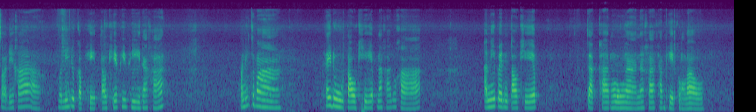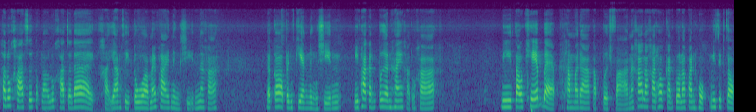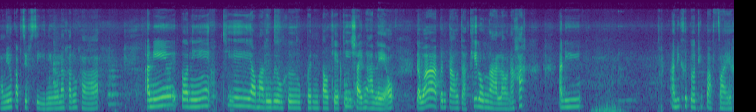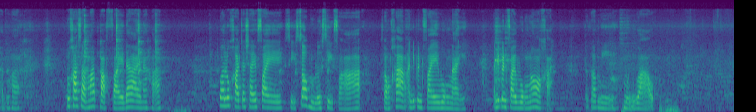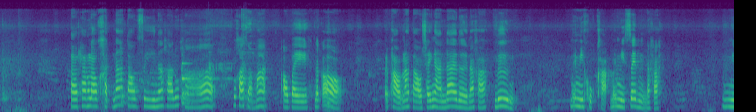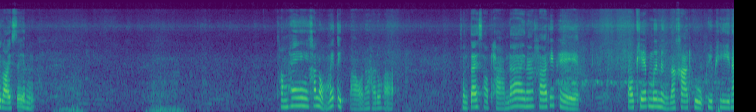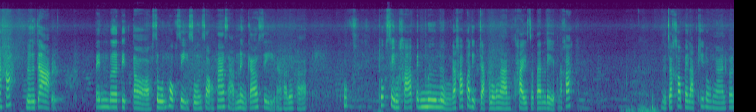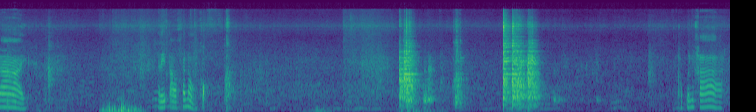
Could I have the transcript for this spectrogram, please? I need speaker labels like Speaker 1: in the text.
Speaker 1: สวัสดีค่ะ วันนี้อยู่กับเพจเตาเคฟพีพีนะคะ วันนี้จะมาให้ดูเตาเคฟนะคะลูกค้า อันนี้เป็นเตาเคฟจากทางโรงงานนะคะ ทางเพจของเรา ถ้าลูกค้าซื้อกับเราลูกค้าจะได้ขาย่างสี่ตัว ไม้พายหนึ่งชิ้นนะคะ แล้วก็เป็นเกียงหนึ่งชิ้น มีผ้ากันเปื้อนให้ค่ะลูกค้า มีเตาเคฟแบบธรรมดากับเปิดฝานะคะ ราคาเท่ากันตัวละพันหกมี 12 นิ้วกับ 14 นิ้วนะคะลูกค้า อันนี้ตัวนี้ที่เอามารีวิวคือเป็นเตาเคฟที่ใช้งานแล้ว แต่ว่าเป็นเตาจากที่โรงงานเรานะคะ อันนี้ อันนี้คือตัวที่ปรับไฟค่ะลูกค้า ลูกค้าสามารถปรับไฟได้นะคะ ว่าลูกค้าจะใช้ไฟสีส้มหรือสีฟ้าสองข้าง อันนี้เป็นไฟวงใน อันนี้เป็นไฟวงนอกค่ะ แล้วก็มีหมุนวาล์วเตาทางเราขัดหน้าเตาฟรีนะคะ ลูกค้า ลูกค้าสามารถเอาไปแล้วก็ไปเผาหน้าเตาใช้งานได้เลยนะคะ ลื่น ไม่มีขรุขะไม่มีเส้นนะคะ ไม่มีรอยเส้น ทำให้ขนมไม่ติดเตานะคะ ลูกค้า นใจสอบถามได้นะคะที่เพจเตาเคฟมือหนึ่งราคาถูก PP นะคะ หรือจะเป็นเบอร์ติดต่อ 0640253194 นะคะลูกค้าทุกทุกสินค้าเป็นมือหนึ่งนะคะ ผลิตจากโรงงานไทยสแตนเลสนะคะ หรือจะเข้าไปรับที่โรงงานก็ได้ อันนี้เตาขนมคก ขอบ คุณค่ะ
